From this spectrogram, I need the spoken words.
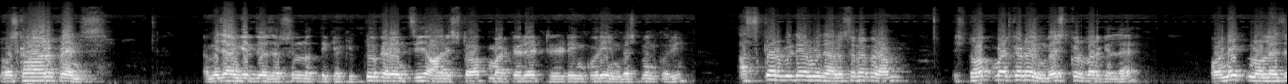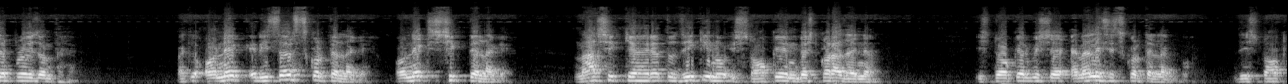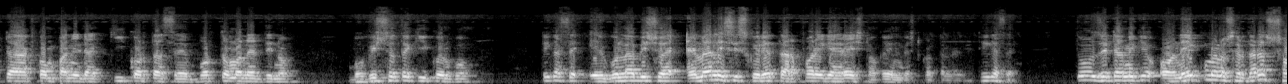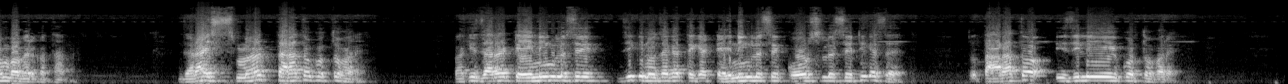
নমস্কার ফ্রেন্ডস আমি জাহাঙ্গীর দুই হাজার ষোলো থেকে ক্রিপ্টো কারেন্সি আর স্টক মার্কেটে ট্রেডিং করি ইনভেস্টমেন্ট করি। আজকের ভিডিওর মধ্যে আলোচনা করাম স্টক মার্কেটে ইনভেস্ট করবার গেলে অনেক নলেজের প্রয়োজন থাকে। বাকি অনেক রিসার্চ করতে লাগে, অনেক শিখতে লাগে। না শিখে হেরে তো যে কিনো স্টকে ইনভেস্ট করা যায় না। স্টকের বিষয়ে অ্যানালিসিস করতে লাগবো যে স্টকটা কোম্পানিটা কি করতেছে, বর্তমানের দিনও। ভবিষ্যতে কি করব? ঠিক আছে, এগুলা বিষয়ে অ্যানালিসিস করে তারপরে গিয়ে স্টকে ইনভেস্ট করতে লাগে, ঠিক আছে? তো যেটা নাকি অনেক মানুষের দ্বারা সম্ভবের কথা। যারা স্মার্ট তারা তো করতে পারে। বাকি যারা ট্রেনিং লইছে যে কোনো জায়গা থেকে ট্রেনিং লইছে কোর্স লইছে ঠিক আছে? তো তারা তো ইজিলি করতে পারে।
